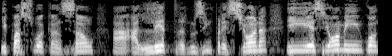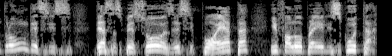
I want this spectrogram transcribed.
e com a sua canção a, a, letra nos impressiona. E esse homem encontrou um desses, dessas pessoas, esse poeta, e falou para ele: escuta,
